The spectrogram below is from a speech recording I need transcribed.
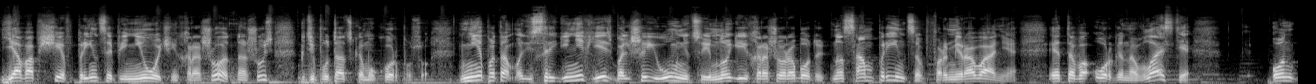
Я вообще, в принципе, не очень хорошо отношусь к депутатскому корпусу. Не потому, среди них есть большие умницы, и многие хорошо работают, но сам принцип формирования этого органа власти, он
